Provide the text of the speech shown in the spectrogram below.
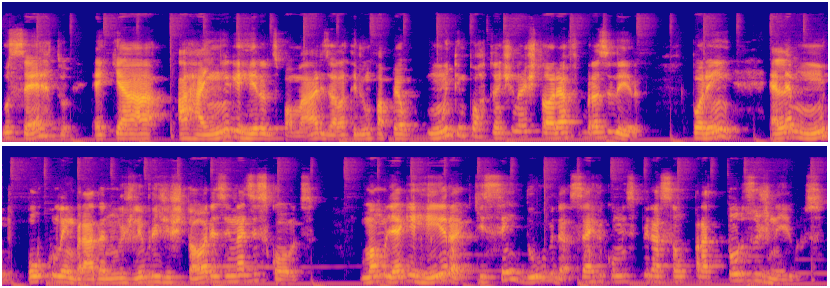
O certo é que a, a rainha guerreira dos Palmares ela teve um papel muito importante na história afro-brasileira. Porém, ela é muito pouco lembrada nos livros de histórias e nas escolas. Uma mulher guerreira que, sem dúvida, serve como inspiração para todos os negros.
